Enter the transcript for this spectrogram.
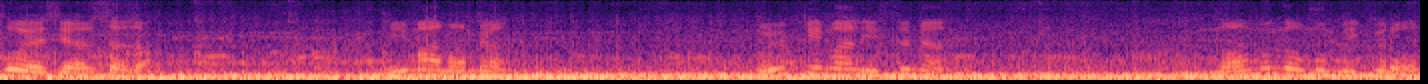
공포의 지하주차장. 비만 오면 물기만 있으면 너무너무 미끄러워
